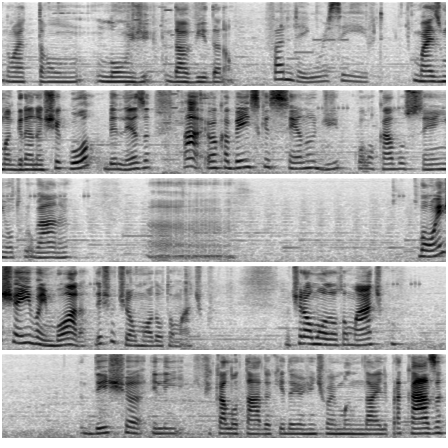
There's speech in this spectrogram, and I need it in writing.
Não é tão longe da vida, não. Funding received. Mais uma grana chegou, beleza. Ah, eu acabei esquecendo de colocar você em outro lugar, né? Ah... Bom, enche aí e vai embora. Deixa eu tirar o modo automático. Vou tirar o modo automático. Deixa ele ficar lotado aqui, daí a gente vai mandar ele pra casa.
